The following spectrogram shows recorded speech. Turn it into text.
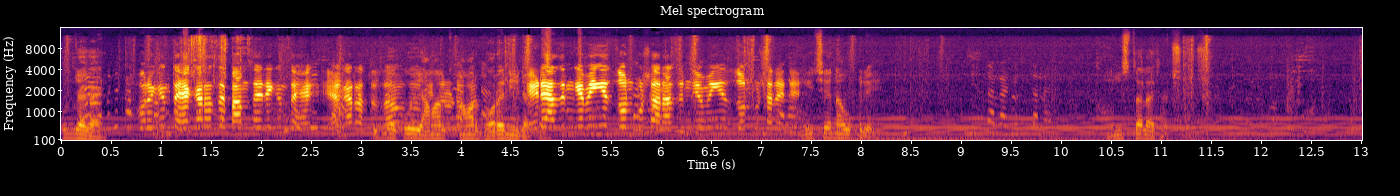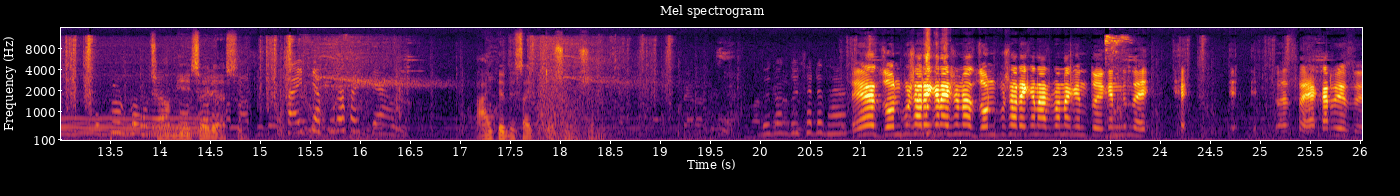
কোন জায়গায়? উপরে কিন্তু হ্যাকার আছে বাম সাইডে কিন্তু হ্যাকার আছে কই? আমার আমার ঘরে এটা। ডাকো আজিম গেমিং এর জোন পুষার আজিম গেমিং এর জোন পুষার এটা। নিচে না উপরে? নিচতলায় থাকছো আচ্ছা আমি এই সাইডে আসি আইতে দে সাইডটা সমস্যা নেই এ জোন পুষার এখানে আসো না জোন পুষার এখানে আসবে না কিন্তু এখানে কিন্তু হ্যাকার রয়েছে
